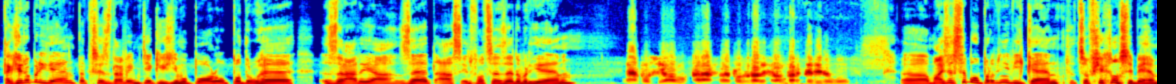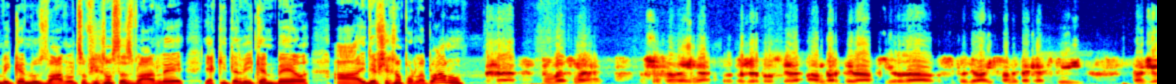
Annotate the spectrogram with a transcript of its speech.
Takže dobrý den, Petře, zdravím tě k Jižnímu pólu, po druhé z Rádia Z a z Info.cz. Dobrý den. Já posílám krásné pozdravy z Antarktidy domů. Uh, máš za sebou první víkend, co všechno si během víkendu zvládl, co všechno jste zvládli, jaký ten víkend byl a jde všechno podle plánu? Vůbec ne, všechno jde jinak, protože prostě Antarktida, příroda si to dělají sami tak, jak chtějí. Takže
